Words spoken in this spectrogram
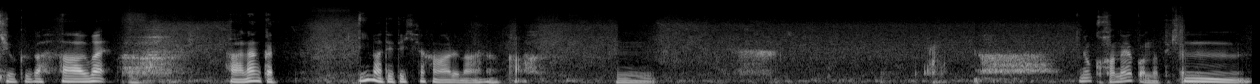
記憶が。ああうまい。あ。ーなんか今出てきた感あるななんか。うん。なんか華やかになってきた。ううん。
